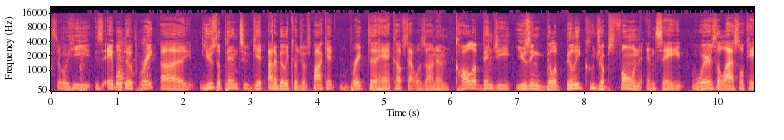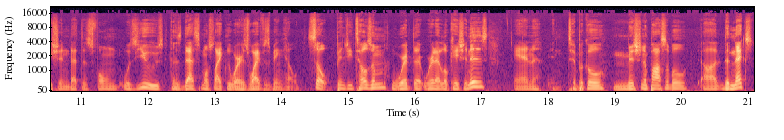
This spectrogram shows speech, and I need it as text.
So he is able to break, uh, use the pin to get out of Billy Crudup's pocket, break the handcuffs that was on him, call up Benji using Bill- Billy Crudup's phone and say, where's the last location that this phone was used? Because that's most likely where his wife is being held. So Benji tells him where, the, where that location is. And in typical Mission Impossible, uh, the next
